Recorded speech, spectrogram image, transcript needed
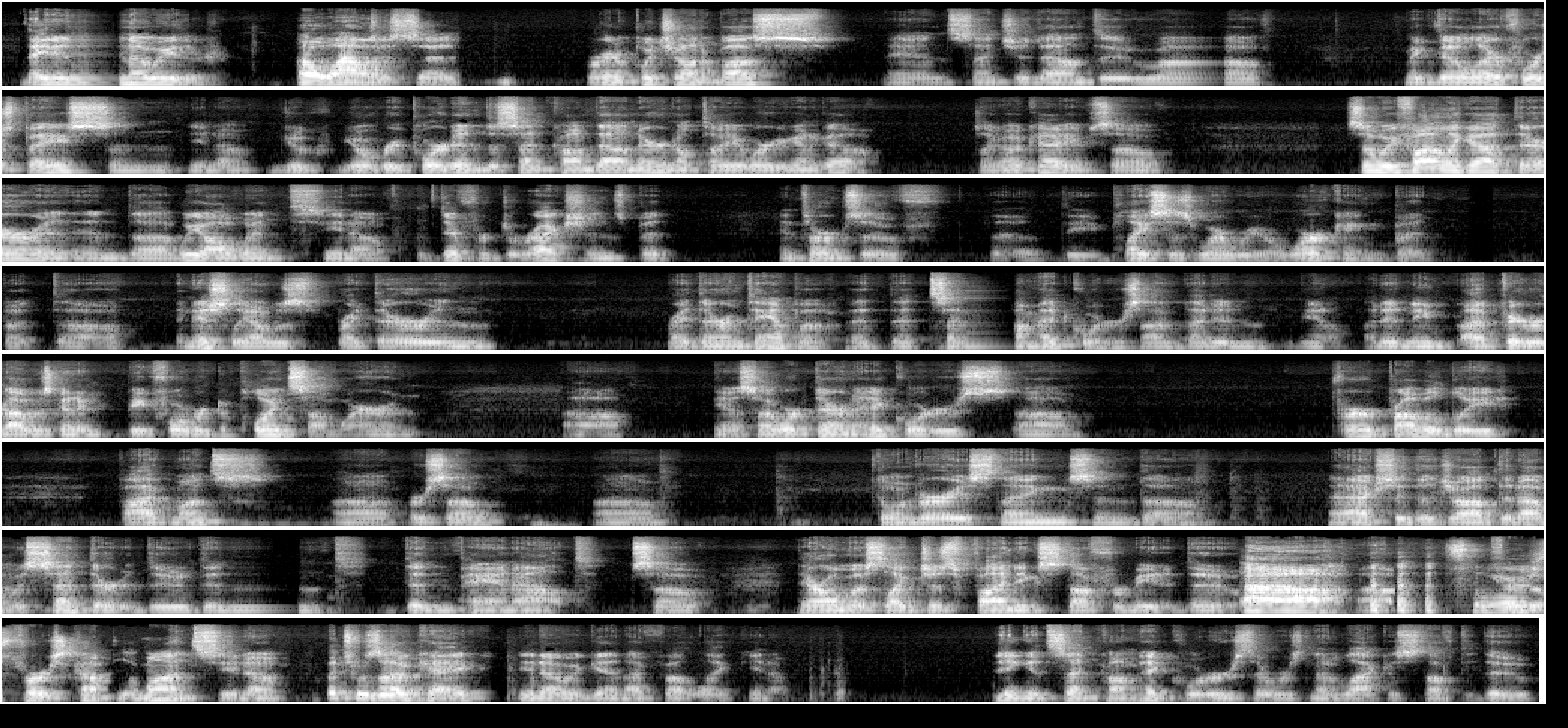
they didn't know either. Oh They wow. just said we're going to put you on a bus and send you down to uh, MacDill Air Force Base, and you know you you'll report into CENTCOM down there, and they'll tell you where you're going to go. It's like okay, so so we finally got there, and, and uh, we all went you know different directions, but in terms of the, the places where we were working, but but uh, initially I was right there in right there in Tampa at, at CENTCOM headquarters. I, I didn't, you know, I didn't even, I figured I was going to be forward deployed somewhere. And, uh, you know, so I worked there in the headquarters uh, for probably five months uh, or so, uh, doing various things. And, uh, and actually the job that I was sent there to do didn't, didn't pan out. So they're almost like just finding stuff for me to do Ah, Uh, that's the for the first couple of months, you know, which was okay. You know, again, I felt like, you know, being at CENTCOM headquarters, there was no lack of stuff to do.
